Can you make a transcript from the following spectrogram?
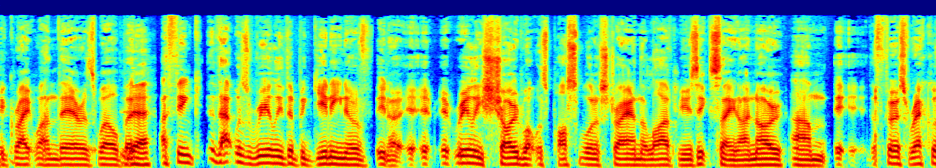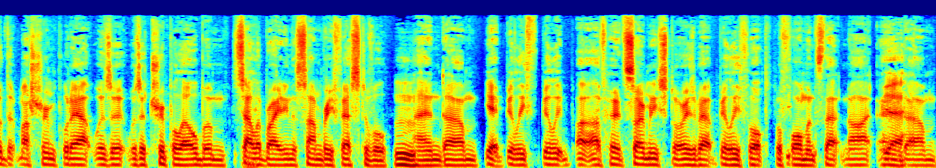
a great one there as well. But Yeah. I think that was really the beginning of you know it, it really showed what was possible in Australia and the live music scene. I know um, it- the first record that Mushroom put out was a was a triple album celebrating the Sunbury Festival, Hmm. and um, yeah, Billy Billy. I've heard so many stories about Billy Thorpe's performance that night, and Yeah. um,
